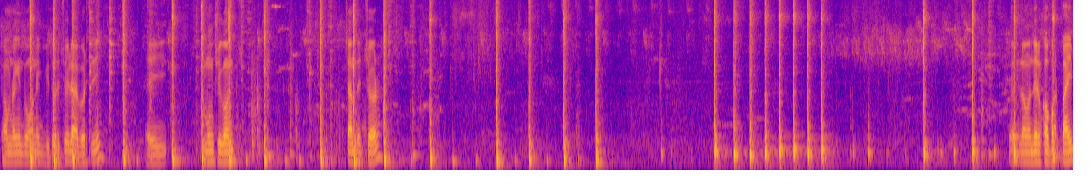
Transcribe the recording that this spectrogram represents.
তো আমরা কিন্তু অনেক ভিতরে চলে পড়ছি এই মুন্সিগঞ্জ চান্দের হলো আমাদের কপার পাইপ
